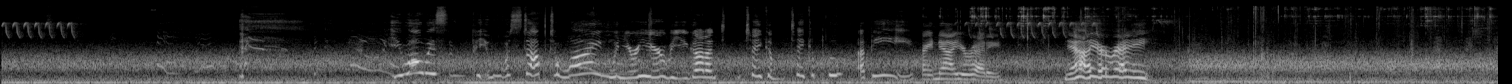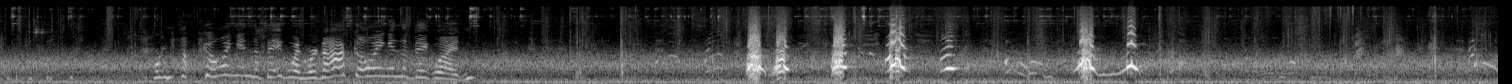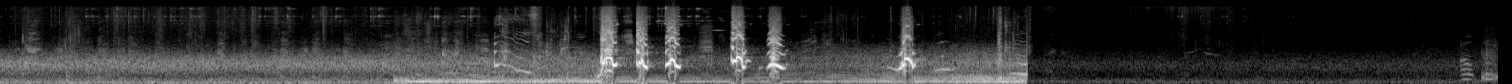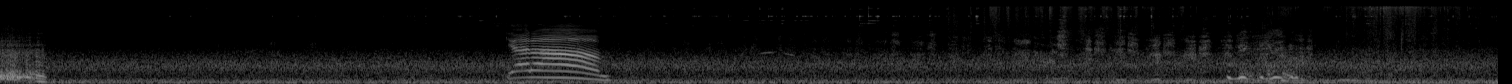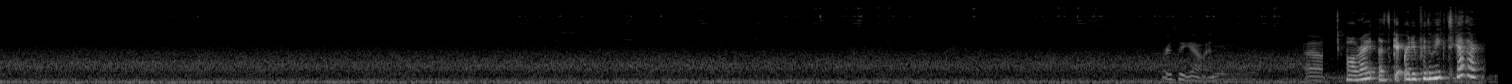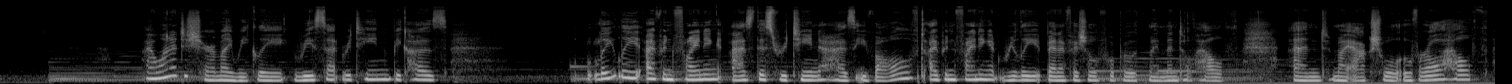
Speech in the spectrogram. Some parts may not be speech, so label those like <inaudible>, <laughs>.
you always stop to whine when you're here, but you gotta take a take a poop a pee. All right, now you're ready. Now you're ready. We're not going in the big one. We're not going in the big one. Get him! Where's he going? Uh, All right, let's get ready for the week together. I wanted to share my weekly reset routine because lately I've been finding as this routine has evolved, I've been finding it really beneficial for both my mental health and my actual overall health.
